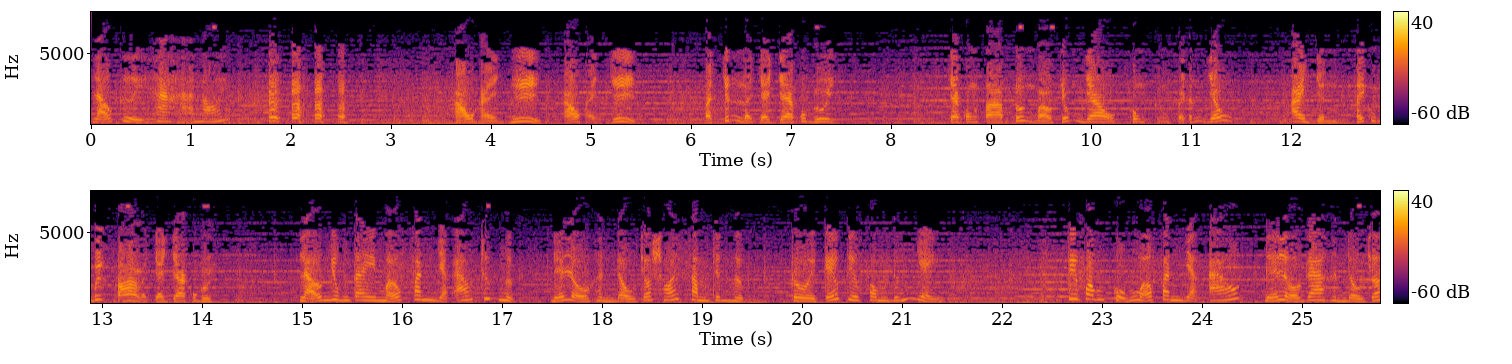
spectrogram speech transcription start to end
Lão cười ha hả nói. Hảo Hài Nhi, Hảo Hài Nhi Ta chính là Gia Gia của ngươi. Cha con ta tướng mạo giống nhau Không cần phải đánh dấu Ai nhìn thấy cũng biết ta là Gia Gia của ngươi. Lão dùng tay mở phanh giặt áo trước ngực Để lộ hình đầu chó sói xăm trên ngực, Rồi kéo Tiêu Phong đứng dậy. Tiêu Phong cũng mở phanh giặt áo Để lộ ra hình đầu chó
